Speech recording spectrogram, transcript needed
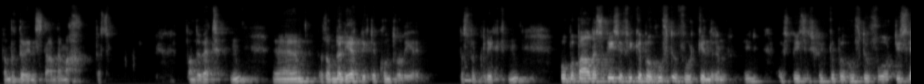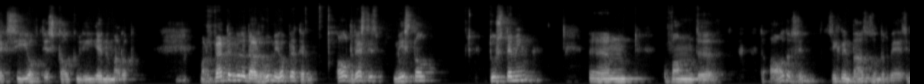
Dat moet erin staan, dat mag. Dat van de wet. Hm? Ehm, dat is om de leerplicht te controleren. Dat is verplicht. Hm? Ook bepaalde specifieke behoeften voor kinderen. Een specifieke behoeften voor dyslexie of dyscalculie, noem maar op. Maar verder willen we daar goed mee opletten. Al de rest is meestal toestemming um, van de, de ouders, hè. zeker in het basisonderwijs. Hè.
